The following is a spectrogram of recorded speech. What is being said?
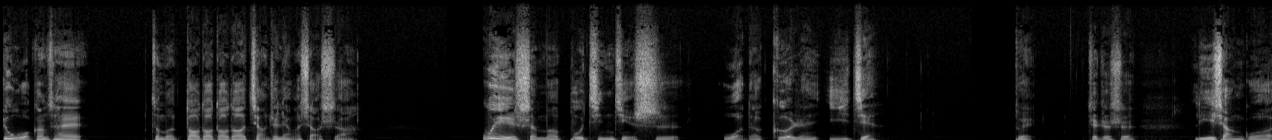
就我刚才这么叨叨叨叨讲这两个小时啊，为什么不仅仅是我的个人意见？对，这就是《理想国》。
